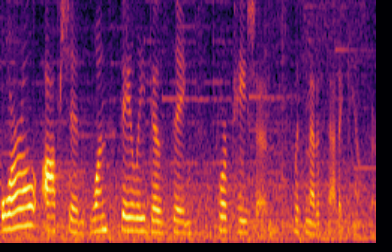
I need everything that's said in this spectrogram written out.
oral option, once daily dosing for patients with metastatic cancer.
